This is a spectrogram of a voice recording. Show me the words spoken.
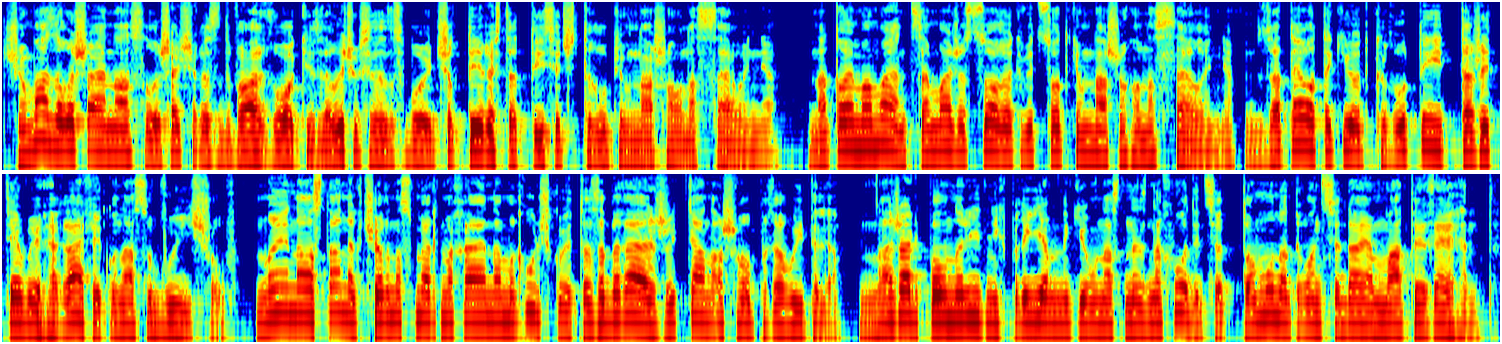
Чума залишає нас лише через 2 роки, залишився за собою 400 тисяч трупів нашого населення. На той момент це майже 40% нашого населення. Зате отакий от крутий та життєвий графік у нас вийшов. Ну і наостанок Чорна смерть махає нам ручкою та забирає життя нашого правителя. На жаль, повнолітніх приємників у нас не знаходиться, тому на трон сідає мати регент.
